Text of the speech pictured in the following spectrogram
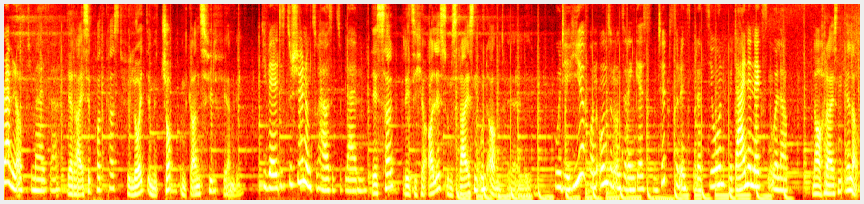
Travel Optimizer. Der Reisepodcast für Leute mit Job und ganz viel Fernweh. Die Welt ist zu schön, um zu Hause zu bleiben. Deshalb dreht sich hier alles ums Reisen und Abenteuer erleben. Hol dir hier von uns und unseren Gästen Tipps und Inspiration für deinen nächsten Urlaub. Nachreisen erlaubt.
